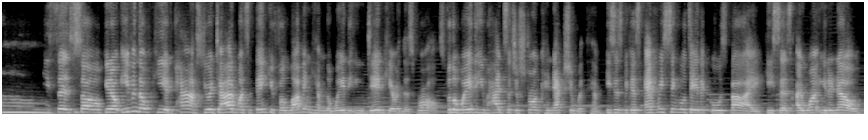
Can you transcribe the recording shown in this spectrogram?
Oh. He says, so, you know, even though he had passed, your dad wants to thank you for loving him the way that you did here in this world, for the way that you had such a strong connection with him. He says, because every single day that goes by, he says, I want you to know,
